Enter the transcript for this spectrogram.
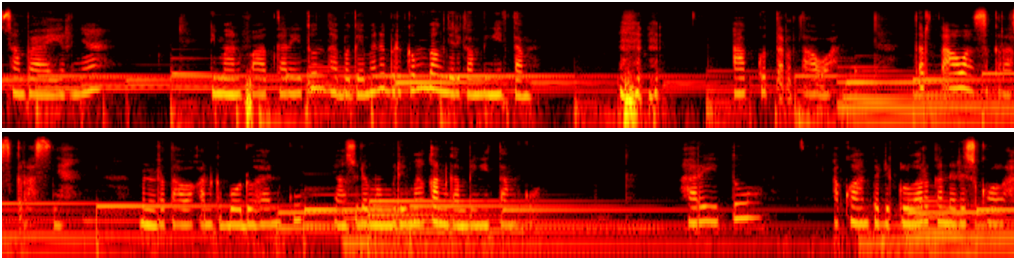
sampai akhirnya dimanfaatkan itu entah bagaimana berkembang jadi kambing hitam. Aku tertawa tertawa sekeras-kerasnya, menertawakan kebodohanku yang sudah memberi makan kambing hitamku. Hari itu, aku hampir dikeluarkan dari sekolah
